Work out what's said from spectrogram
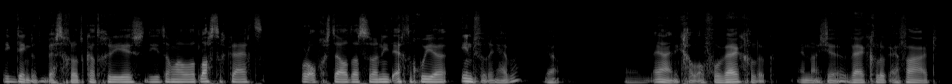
ik denk dat het best een grote categorie is die het dan wel wat lastig krijgt voor opgesteld dat ze dan niet echt een goede invulling hebben. Ja. Ehm, ja, en ik ga wel voor werkgeluk. En als je werkgeluk ervaart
